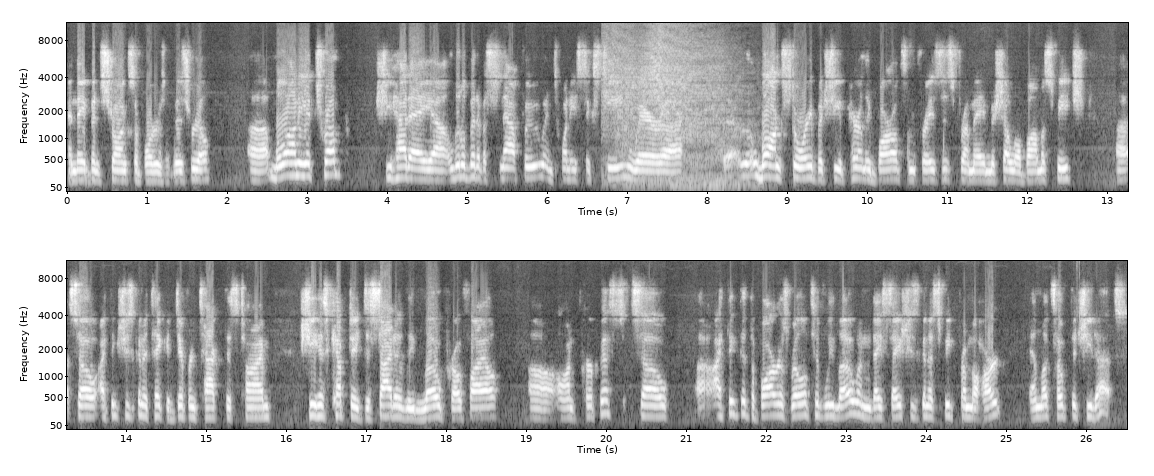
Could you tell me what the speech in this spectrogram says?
and they've been strong supporters of Israel. Uh, Melania Trump, she had a, uh, little bit of a snafu in 2016, where uh, long story, but she apparently borrowed some phrases from a Michelle Obama speech. Uh, so I think she's going to take a different tack this time. She has kept a decidedly low profile uh, on purpose. So uh, I think that the bar is relatively low, and they say she's going to speak from the heart and let's hope that she does.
